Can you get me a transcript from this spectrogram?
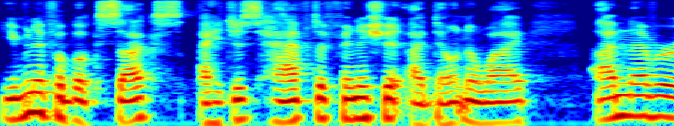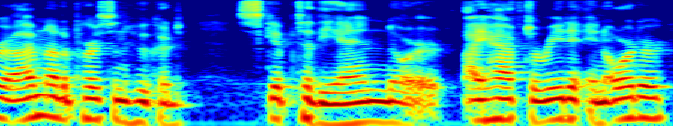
even if a book sucks, I just have to finish it. I don't know why. I'm never. I'm not a person who could skip to the end, or I have to read it in order.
